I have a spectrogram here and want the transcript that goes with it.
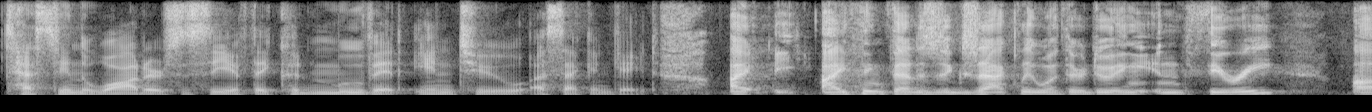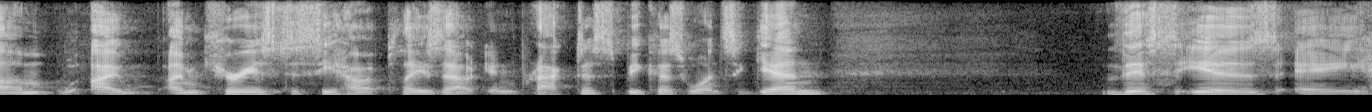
testing the waters to see if they could move it into a second gate. I I think that is exactly what they're doing in theory. Um, I, I'm curious to see how it plays out in practice because once again, this is a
